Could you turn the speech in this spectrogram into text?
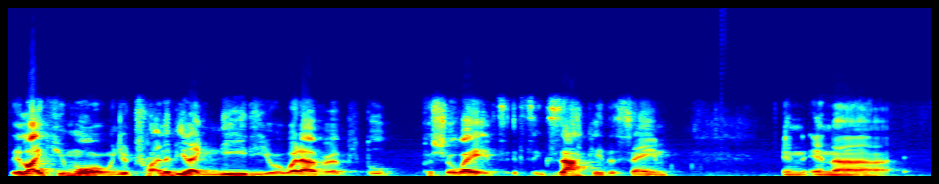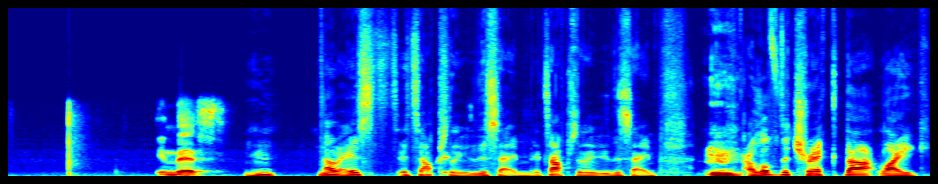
they like you more when you're trying to be like needy or whatever. People push away. It's it's exactly the same in in uh in this. Mm. No, it is. It's absolutely the same. It's absolutely the same. I love the trick that like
